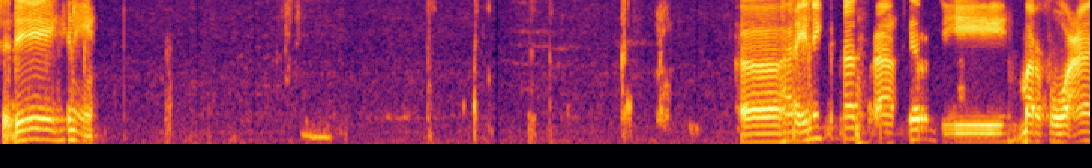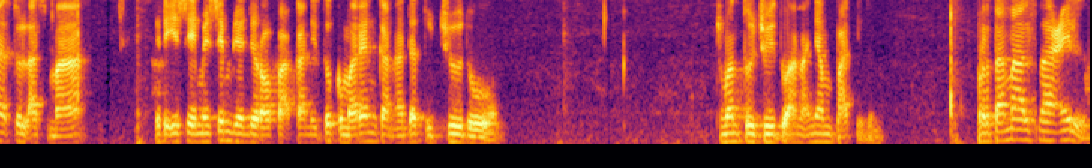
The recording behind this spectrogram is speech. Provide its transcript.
Jadi gini. Eh, hari ini kita terakhir di marfu'atul asma. Jadi isim-isim yang dirofakkan itu kemarin kan ada tujuh tuh. Cuman tujuh itu anaknya empat itu. Pertama al-fa'il.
